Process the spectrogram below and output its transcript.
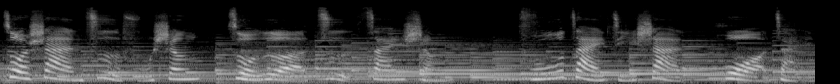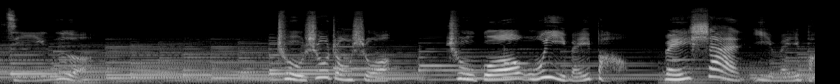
做善自福生，作恶自灾生。福在极善，祸在极恶。楚书中说：“楚国无以为宝，为善以为宝。”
